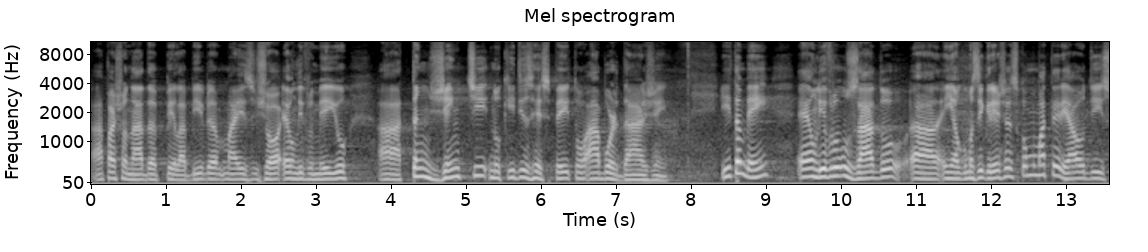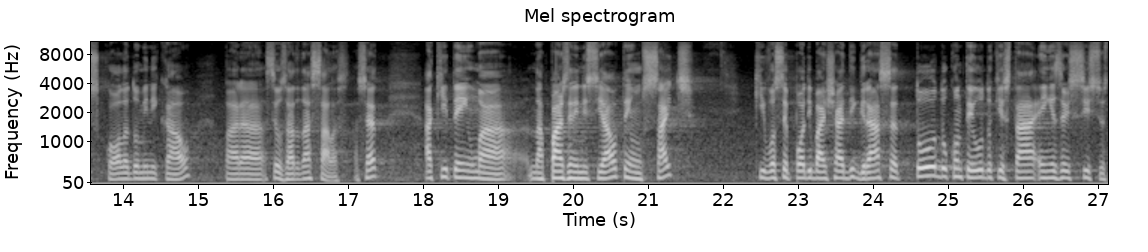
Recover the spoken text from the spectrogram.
apaixonada pela Bíblia, mas Jó é um livro meio ah, tangente no que diz respeito à abordagem. E também é um livro usado ah, em algumas igrejas como material de escola dominical para ser usado nas salas, tá certo? Aqui tem uma, na página inicial tem um site que você pode baixar de graça todo o conteúdo que está em exercícios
